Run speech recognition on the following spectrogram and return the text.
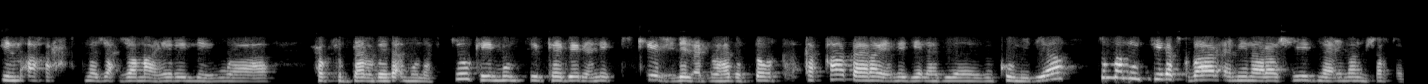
فيلم آخر حقق نجاح جماهيري اللي هو حب في الدار البيضاء منافسة. كاين ممثل كبير يعني كيرج اللي لعب هذا الدور كقاطره يعني ديال هذه الكوميديا. ثم ممثلات كبار أمينة رشيد نعيمة المشرطب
